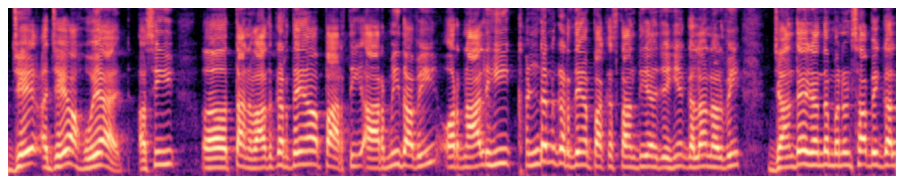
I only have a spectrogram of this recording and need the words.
ਜੇ ਅਜਿਹਾ ਹੋਇਆ ਅਸੀਂ ਧੰਨਵਾਦ ਕਰਦੇ ਹਾਂ ਭਾਰਤੀ ਆਰਮੀ ਦਾ ਵੀ ਔਰ ਨਾਲ ਹੀ ਖੰਡਨ ਕਰਦੇ ਹਾਂ ਪਾਕਿਸਤਾਨ ਦੀਆਂ ਅਜਿਹੀਆਂ ਗੱਲਾਂ ਨਾਲ ਵੀ। ਜਾਂਦੇ ਜਾਂਦੇ ਮੰਨਣ ਸਾਹਿਬ ਇਹ ਗੱਲ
